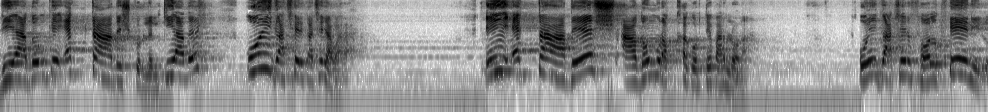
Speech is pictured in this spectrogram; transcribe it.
দিয়ে আদমকে একটা আদেশ করলেন। কি আদেশ? ওই গাছের কাছে যাবার এই একটা আদেশ আদম রক্ষা করতে পারল না। ওই গাছের ফল খেয়ে নিল।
